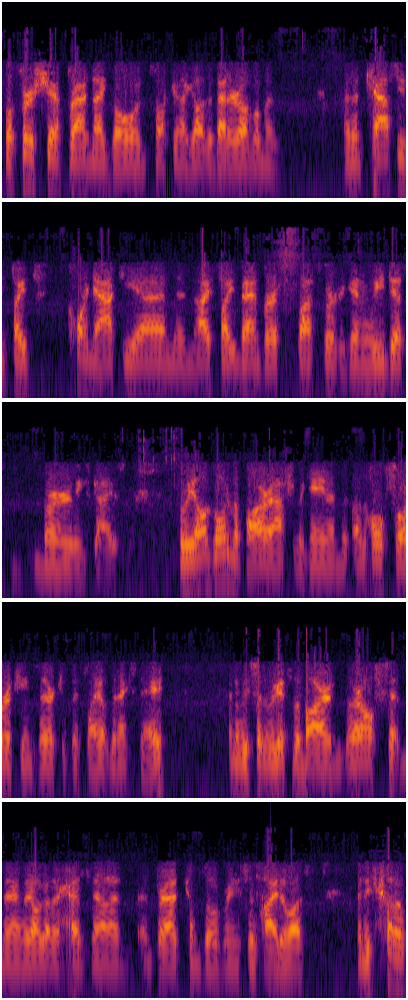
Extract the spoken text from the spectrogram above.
So first shift, Brad and I go, and fucking I got the better of him, and and then Kassian fights Kornakia, and then I fight Van Buskirk again. We just murder these guys. So we all go to the bar after the game, and the, the whole Florida team's there because they fly out the next day. And we said we get to the bar, and they're all sitting there, and they all got their heads down, and, and Brad comes over and he says hi to us, and he's got a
